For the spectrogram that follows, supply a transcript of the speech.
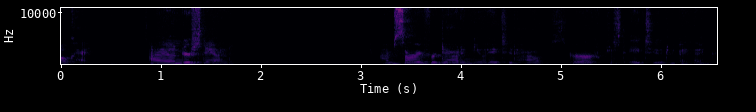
okay. I understand. I'm sorry for doubting you, Etude House, or just Etude, I think.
